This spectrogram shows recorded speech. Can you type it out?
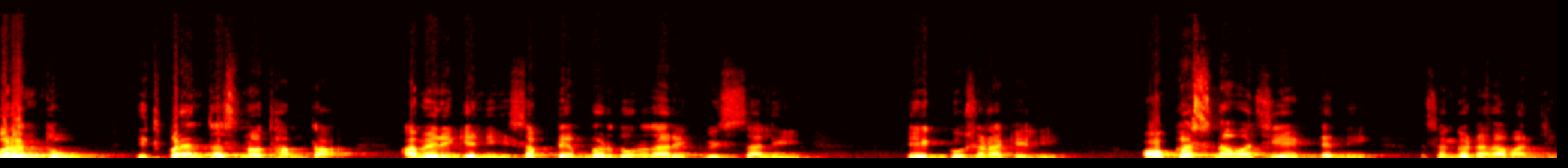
परंतु इथपर्यंतच न थांबता अमेरिकेने सप्टेंबर दोन हजार एकवीस साली एक घोषणा केली. ऑकस नावाची एक त्यांनी संघटना बांधली.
